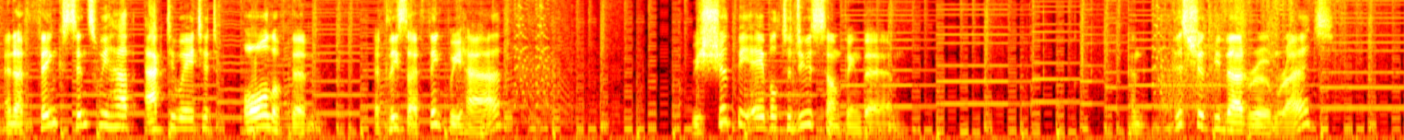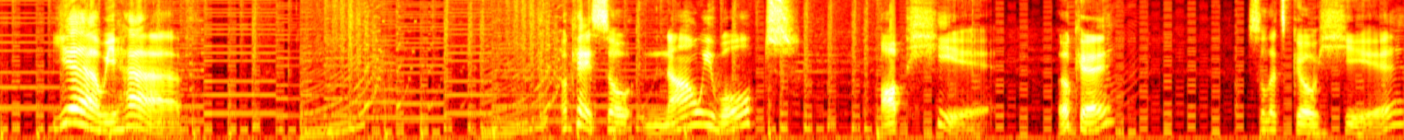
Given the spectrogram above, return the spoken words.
And I think since we have activated all of them, at least I think we have, we should be able to do something there. And this should be that room, right? Yeah, we have! Okay, so now we warped up here. Okay. So let's go here.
